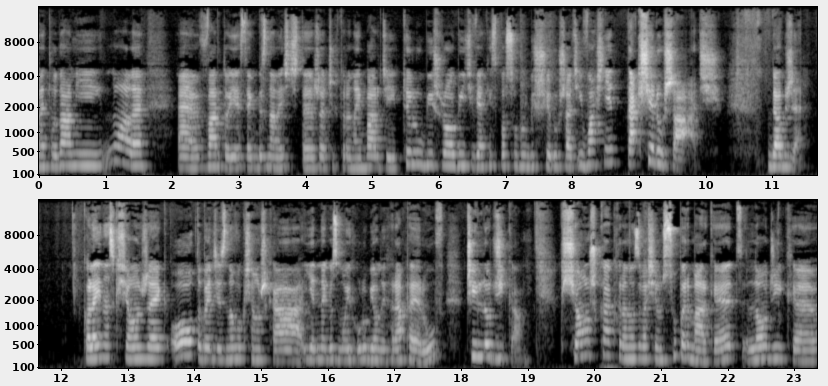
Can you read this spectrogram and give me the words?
metodami, no ale e, warto jest jakby znaleźć te rzeczy, które najbardziej Ty lubisz robić, w jaki sposób lubisz się ruszać i właśnie tak się ruszać. Dobrze. Kolejna z książek, o to będzie znowu książka jednego z moich ulubionych raperów, czyli Logika. Książka, która nazywa się Supermarket. Logic e,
